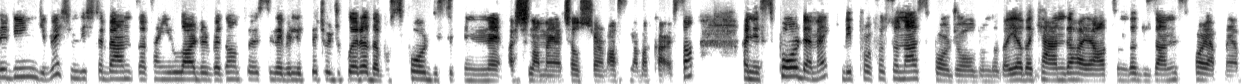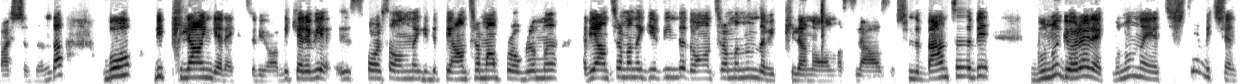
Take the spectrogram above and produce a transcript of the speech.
dediğin gibi şimdi işte ben zaten yıllardır beden ile birlikte çocuklara da bu spor disiplinini aşılamaya çalışıyorum aslına bakarsan. Hani spor demek bir profesyonel sporcu olduğunda da ya da kendi hayatında düzenli spor yapmaya başladığında bu bir plan gerektiriyor. Bir kere bir spor salonuna gidip bir antrenman programı, bir antrenmana girdiğinde de o antrenmanın da bir planı olması lazım. Şimdi ben tabii bunu görerek, bununla yetiştiğim için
